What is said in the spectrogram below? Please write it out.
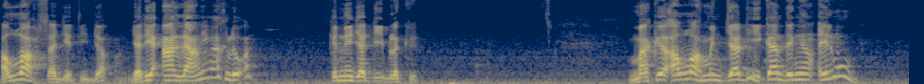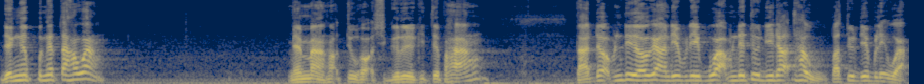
Allah saja tidak. Jadi alam ni makhluk lah. Kena jadi belaka. Maka Allah menjadikan dengan ilmu. Dengan pengetahuan. Memang hak tu hak segera kita faham. Tak ada benda orang dia boleh buat benda tu dia tak tahu. Lepas tu dia boleh buat.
